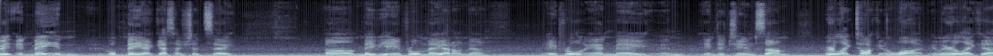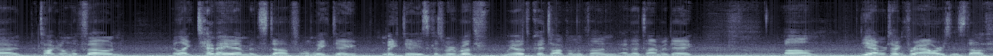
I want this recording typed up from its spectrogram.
in May and well, May, I guess I should say, um, maybe April, May, I don't know, April and May and into June some. We were like talking a lot, and we were like uh, talking on the phone at like 10 a.m. and stuff on weekday weekdays because we were both we both could talk on the phone at that time of day. Um, yeah, we're talking for hours and stuff.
